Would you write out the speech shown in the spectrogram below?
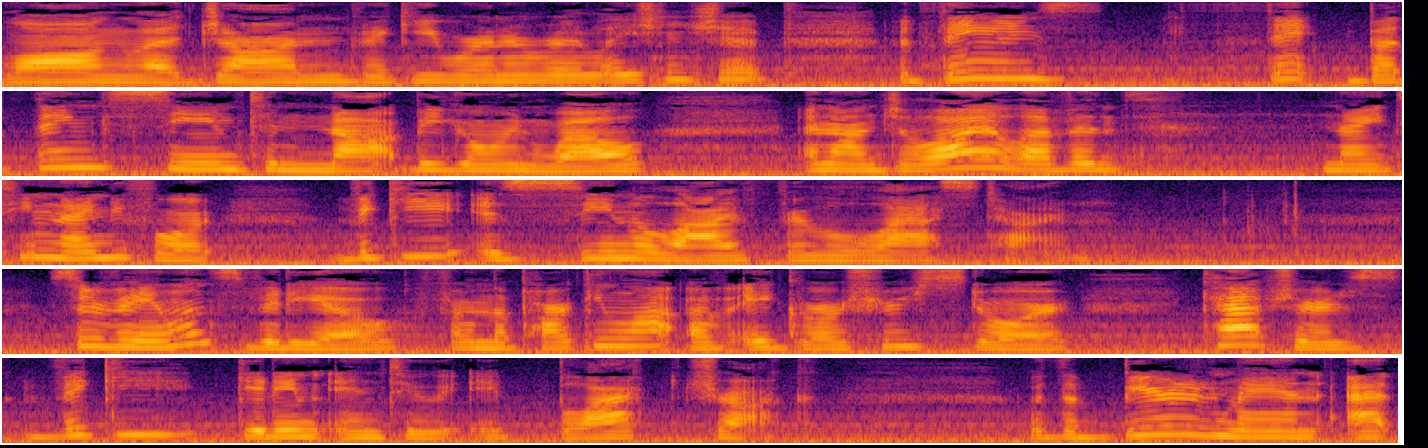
long that John and Vicky were in a relationship, but things th- but things seem to not be going well. And on July 11th, 1994, Vicky is seen alive for the last time. Surveillance video from the parking lot of a grocery store captures Vicky getting into a black truck with a bearded man at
